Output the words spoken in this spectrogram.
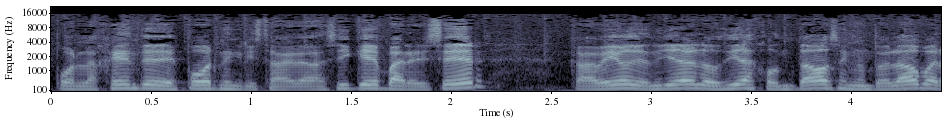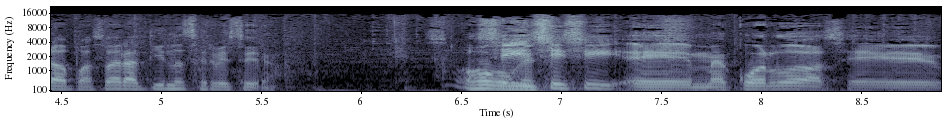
por la gente de Sporting Cristal. Así que, para el ser, Cabello tendría los días contados en Cantolao para pasar a tienda cervecera. Ojo Sí, sí, sí, eh, me acuerdo hace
